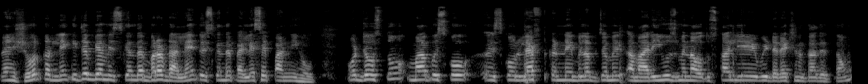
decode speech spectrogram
तो इंश्योर कर लें कि जब भी हम इसके अंदर बर्फ़ डालें तो इसके अंदर पहले से पानी हो। और दोस्तों, मैं आपको इसको इसको लेफ़्ट करने मतलब जब हमारे यूज़ में ना हो तो उसका लिए भी डायरेक्शन बता देता हूँ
